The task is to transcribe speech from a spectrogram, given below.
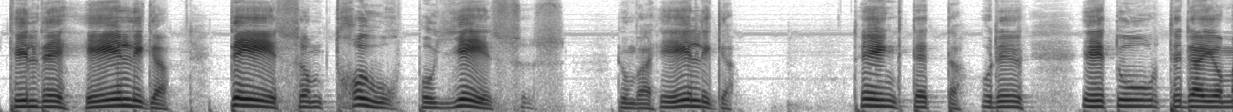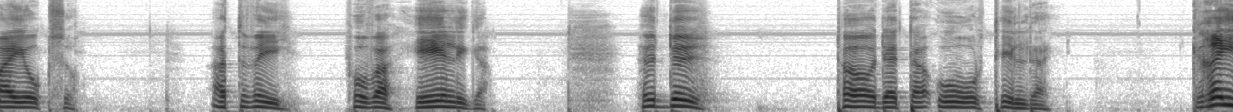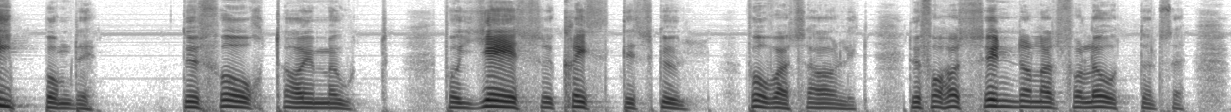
till det heliga, det som tror på Jesus. De var heliga. Tänk detta, och det är ett ord till dig och mig också. Att vi får vara heliga. Hur du tar detta ord till dig. Grip om det. Du får ta emot. För Jesu Kristi skull. Får vara salig. Du får ha syndernas förlåtelse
